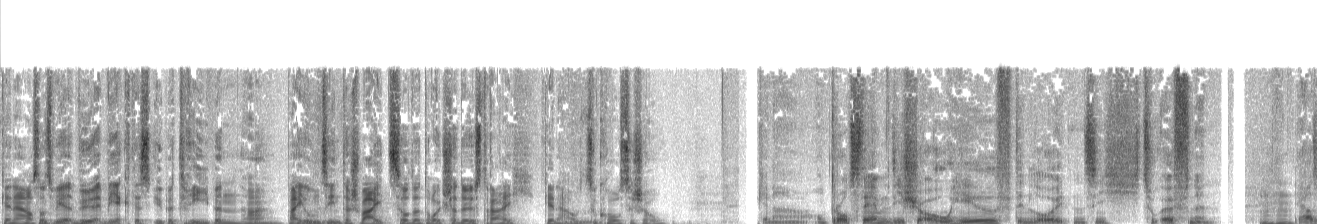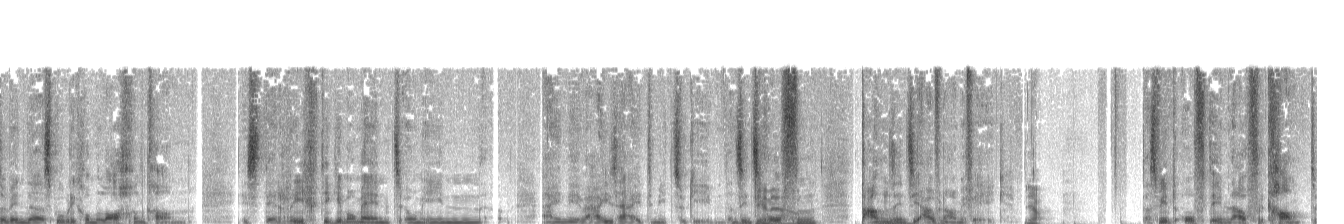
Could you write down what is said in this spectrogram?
Genau, sonst wirkt es übertrieben. Ja? Bei uns in der Schweiz oder Deutschland, Österreich, genau, mhm. zu große Show. Genau. Und trotzdem, die Show hilft den Leuten, sich zu öffnen. Mhm. Ja, also wenn das Publikum lachen kann, ist der richtige Moment, um ihnen eine Weisheit mitzugeben. Dann sind sie genau. offen, dann mhm. sind sie aufnahmefähig. Ja, das wird oft eben auch verkannt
